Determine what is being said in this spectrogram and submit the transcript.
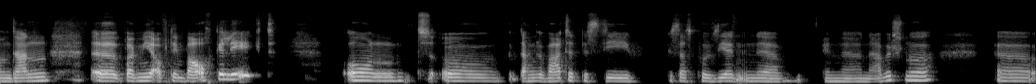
und dann äh, bei mir auf den Bauch gelegt und äh, dann gewartet, bis die, bis das Pulsieren in der in der Nabelschnur äh,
